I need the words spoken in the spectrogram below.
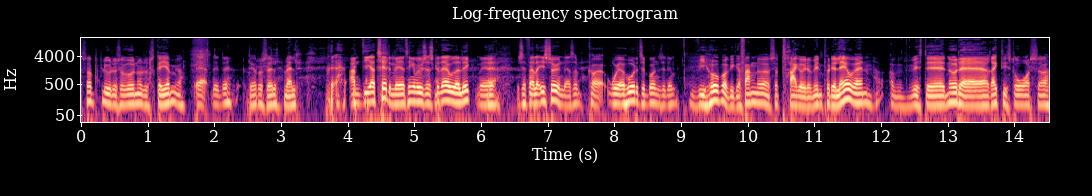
så bliver du så våd, når du skal hjem jo. Ja, det er det. Det har du selv valgt. Jamen, de er tætte, men jeg tænker, hvis jeg skal derud og ligge, med, ja. Ja. hvis jeg falder i søen, der, så ryger jeg hurtigt til bunden til dem. Vi håber, vi kan fange noget, og så trækker vi dem ind på det lave vand. Og hvis det er noget, der er rigtig stort, så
